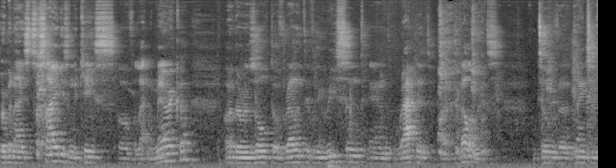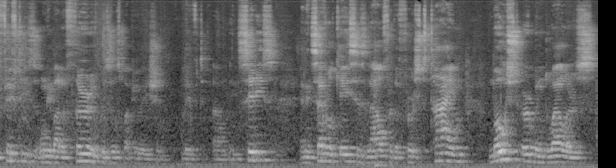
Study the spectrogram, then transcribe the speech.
Urbanized societies, in the case of Latin America, are the result of relatively recent and rapid uh, developments until the 1950s, only about a third of Brazil's population lived um, in cities. And in several cases now, for the first time, most urban dwellers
